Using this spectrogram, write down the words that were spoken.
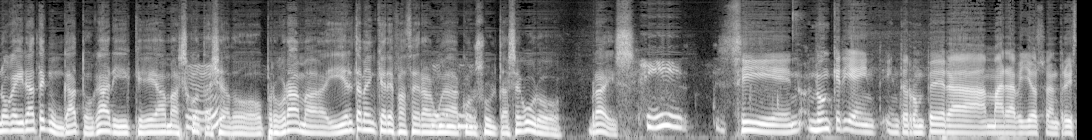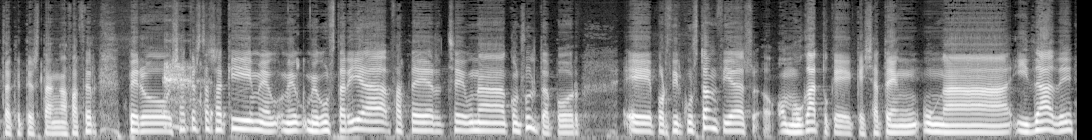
Nogueira ten un gato, Gary, que é a mascota xa do programa, e el tamén quere facer algunha consulta, seguro, Brais? Sí, Sí, non quería interromper a maravillosa entrevista que te están a facer, pero xa que estás aquí me, me, me gustaría facerche unha consulta por eh, por circunstancias, o meu gato que, que xa ten unha idade,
